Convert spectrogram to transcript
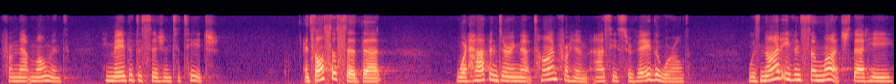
from that moment, he made the decision to teach. It's also said that what happened during that time for him as he surveyed the world was not even so much that he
